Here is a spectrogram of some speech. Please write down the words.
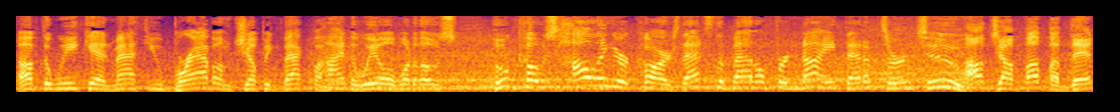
of the weekend. Matthew Brabham jumping back behind the wheel of one of those Juncos Hollinger cars. That's the battle for ninth out of turn two. I'll jump up a bit,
